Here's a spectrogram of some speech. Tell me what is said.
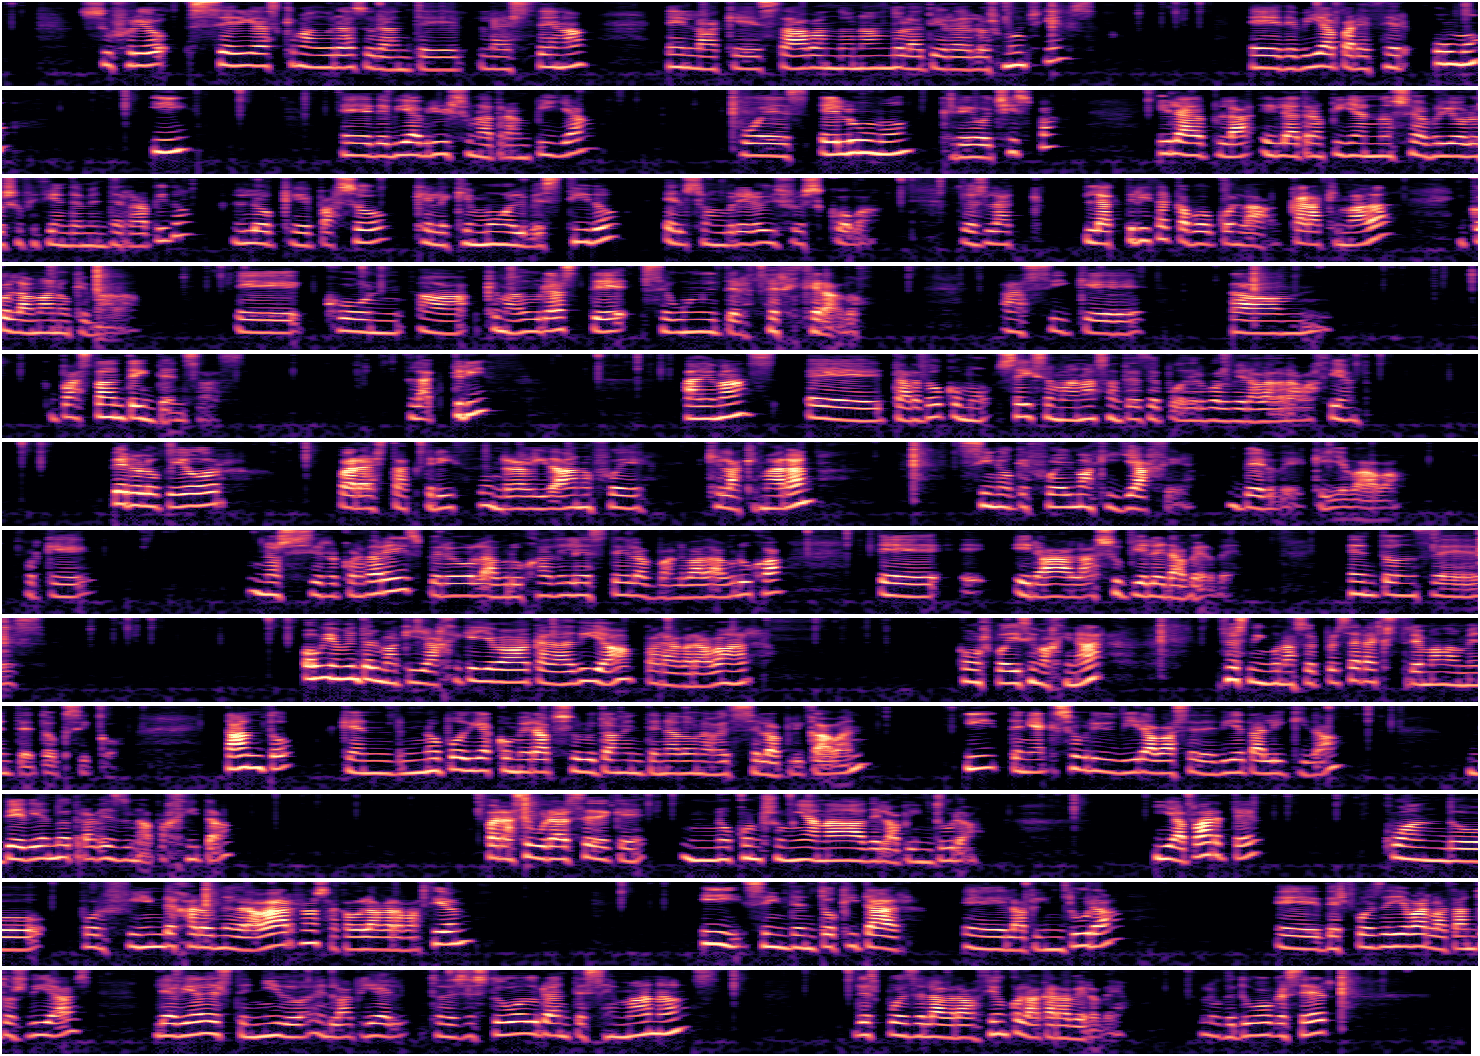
sufrió serias quemaduras durante la escena en la que está abandonando la tierra de los Munchkins. Eh, debía aparecer humo y eh, debía abrirse una trampilla, pues el humo creó chispa y la, y la trampilla no se abrió lo suficientemente rápido, lo que pasó que le quemó el vestido, el sombrero y su escoba. Entonces la, actriz acabó con la cara quemada y con la mano quemada, eh, con ah, quemaduras de segundo y tercer grado así que bastante intensas. La actriz, además, eh, tardó como seis semanas antes de poder volver a la grabación. Pero lo peor para esta actriz en realidad no fue que la quemaran, sino que fue el maquillaje verde que llevaba. Porque no sé si recordaréis, pero la bruja del este, la malvada bruja, eh, eh, la, su piel era verde. Entonces, obviamente el maquillaje que llevaba cada día para grabar, como os podéis imaginar, no es ninguna sorpresa, era extremadamente tóxico. Tanto que no podía comer absolutamente nada una vez se lo aplicaban y tenía que sobrevivir a base de dieta líquida, bebiendo a través de una pajita, para asegurarse de que no consumía nada de la pintura. Y aparte, cuando por fin dejaron de grabarnos, acabó la grabación y se intentó quitar eh, la pintura. Eh, después de llevarla tantos días, le había desteñido en la piel. Entonces estuvo durante semanas después de la grabación con la cara verde. Lo que tuvo que ser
